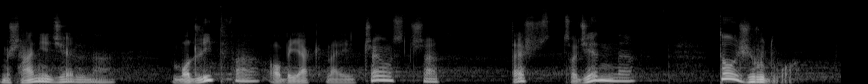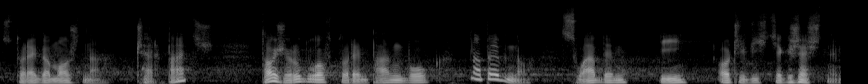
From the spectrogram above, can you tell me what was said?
msza niedzielna, modlitwa, oby jak najczęstsza, też codzienna, to źródło, z którego można czerpać, to źródło, w którym Pan Bóg na pewno słabym i oczywiście grzesznym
